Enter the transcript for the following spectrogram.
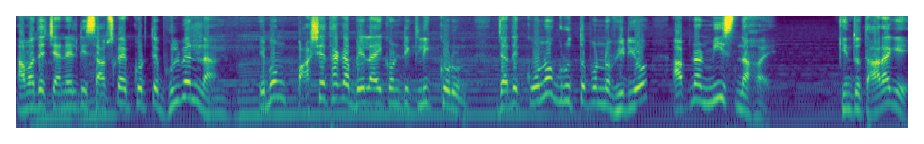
আমাদের চ্যানেলটি সাবস্ক্রাইব করতে ভুলবেন না এবং পাশে থাকা বেল আইকনটি ক্লিক করুন যাতে কোনো গুরুত্বপূর্ণ ভিডিও আপনার মিস না হয়। কিন্তু তার আগে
